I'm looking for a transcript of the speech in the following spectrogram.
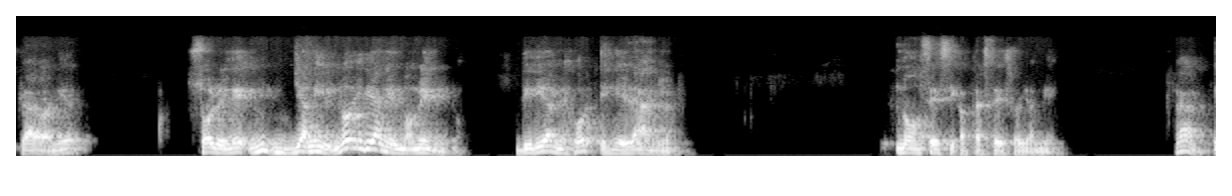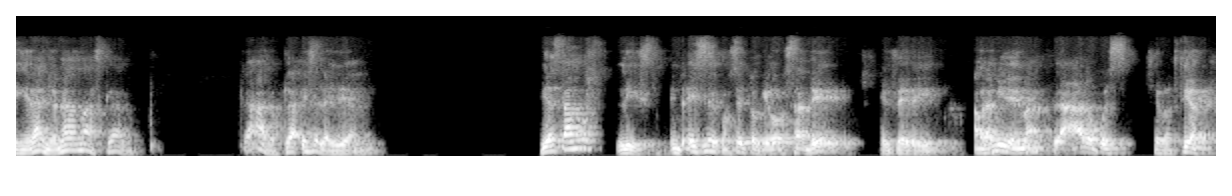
claro, Daniel. Solo en el, Yamil, no diría en el momento, diría mejor en el año. No sé si captaste eso ya a mí. Claro, en el año, nada más, claro. Claro, claro, esa es la idea. Ya estamos, listo. Ese es el concepto que goza de el PDI. Ahora mire más, claro, pues, Sebastián.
